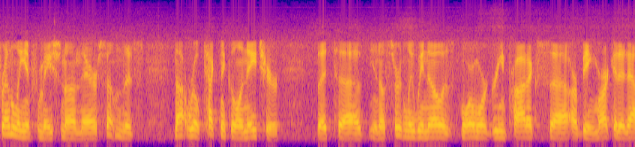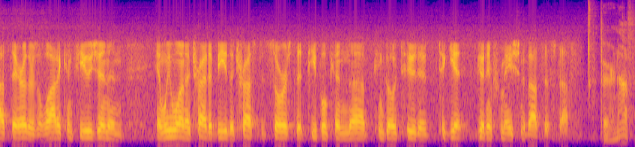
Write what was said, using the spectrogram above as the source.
friendly information on there, something that's not real technical in nature but uh, you know, certainly we know as more and more green products uh, are being marketed out there, there's a lot of confusion, and and we want to try to be the trusted source that people can uh, can go to to to get good information about this stuff. Fair enough.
